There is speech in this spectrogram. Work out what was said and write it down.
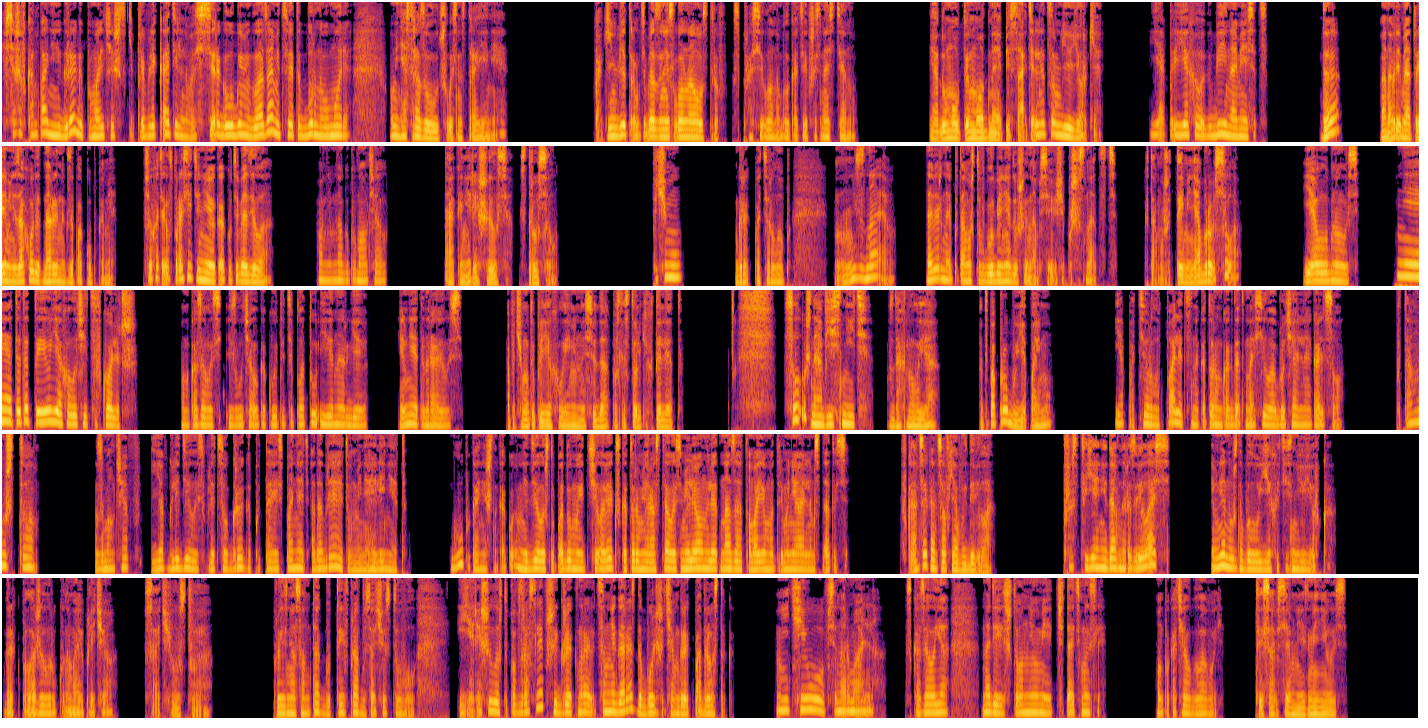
И все же в компании Грега, по-мальчишески привлекательного, с серо-голубыми глазами цвета бурного моря, у меня сразу улучшилось настроение. «Каким ветром тебя занесло на остров?» — спросил он, облокотившись на стену. «Я думал, ты модная писательница в Нью-Йорке». «Я приехала к Би на месяц». «Да? Она время от времени заходит на рынок за покупками. Все хотел спросить у нее, как у тебя дела. Он немного помолчал. Так и не решился, струсил. Почему? Грег потер лоб. Не знаю. Наверное, потому что в глубине души нам все еще по шестнадцать. К тому же ты меня бросила. Я улыбнулась. Нет, это ты уехал учиться в колледж. Он, казалось, излучал какую-то теплоту и энергию, и мне это нравилось. А почему ты приехала именно сюда после стольких-то лет? Сложно объяснить, вздохнула я. А ты попробуй, я пойму. Я потерла палец, на котором когда-то носила обручальное кольцо. Потому что... Замолчав, я вгляделась в лицо Грега, пытаясь понять, одобряет он меня или нет. Глупо, конечно, какое мне дело, что подумает человек, с которым я рассталась миллион лет назад о моем матримониальном статусе. В конце концов, я выдавила. Просто я недавно развелась, и мне нужно было уехать из Нью-Йорка. Грег положил руку на мое плечо. «Сочувствую», — произнес он так, будто и вправду сочувствовал. И я решила, что повзрослевший Грег нравится мне гораздо больше, чем Грег-подросток. «Ничего, все нормально», — сказала я, надеясь, что он не умеет читать мысли. Он покачал головой. «Ты совсем не изменилась».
